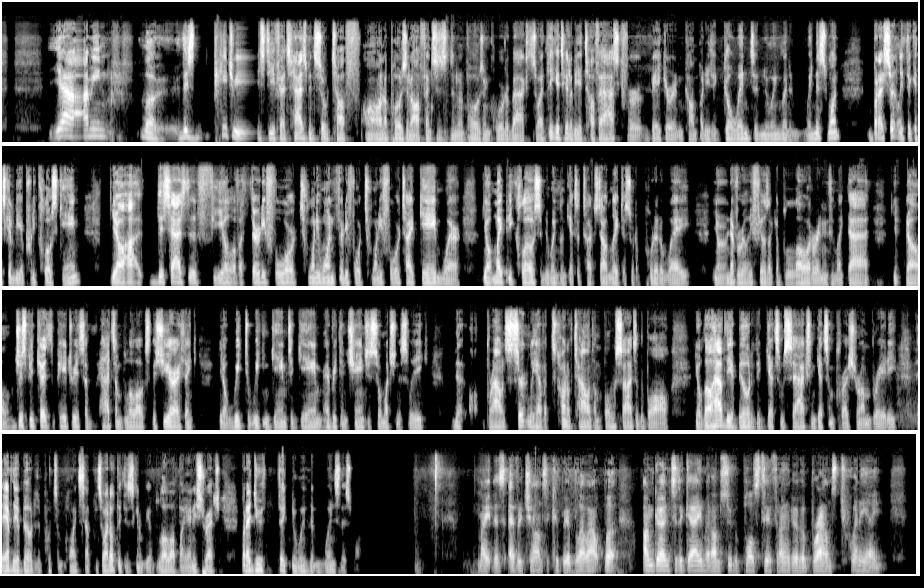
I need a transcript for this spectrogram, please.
Yeah, I mean, look, this Patriots defense has been so tough on opposing offenses and opposing quarterbacks. So I think it's going to be a tough ask for Baker and company to go into New England and win this one. But I certainly think it's going to be a pretty close game. You know, uh, this has the feel of a 34 21, 34 24 type game where, you know, it might be close and New England gets a touchdown late to sort of put it away you know, never really feels like a blowout or anything like that. You know, just because the Patriots have had some blowouts this year, I think, you know, week to week and game to game, everything changes so much in this league. The uh, Browns certainly have a ton of talent on both sides of the ball. You know, they'll have the ability to get some sacks and get some pressure on Brady. They have the ability to put some points up. And so I don't think this is going to be a blowout by any stretch, but I do think New England wins this one. Mate, there's every chance it could be a blowout, but I'm going to the game and I'm super positive and I'm going to go with Browns 28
